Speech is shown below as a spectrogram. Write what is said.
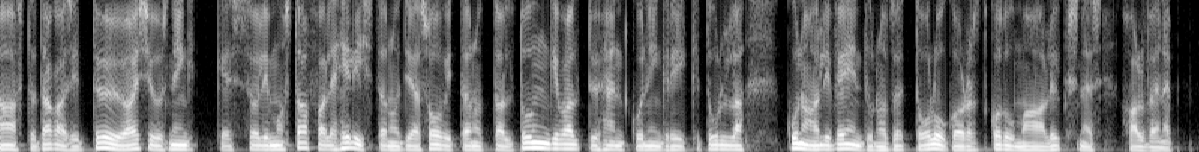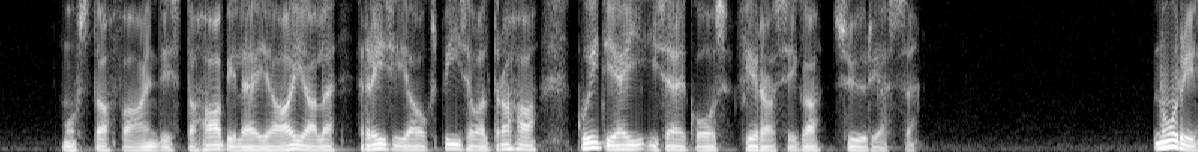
aasta tagasi tööasjus ning kes oli Mustafale helistanud ja soovitanud tal tungivalt Ühendkuningriiki tulla, kuna oli veendunud, et olukord kodumaal üksnes halveneb Mustafa andis Tahabile ja Aiale reisi jaoks piisavalt raha, kuid jäi ise koos Firasiga Süüriasse. Nuri,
